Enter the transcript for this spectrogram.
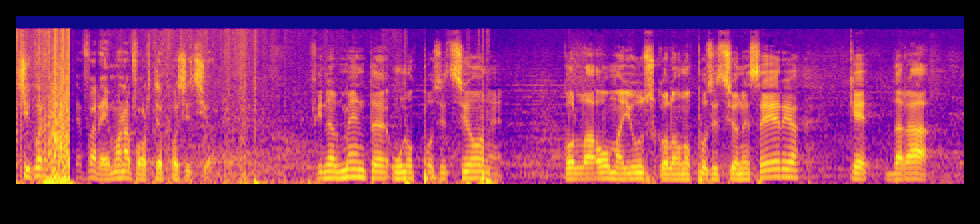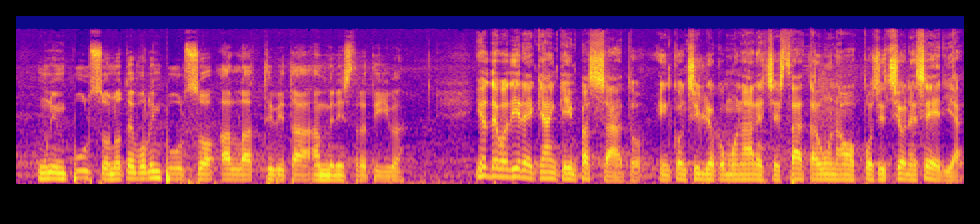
sicuramente faremo una forte opposizione finalmente un'opposizione con la O maiuscola, un'opposizione seria che darà un impulso, un notevole impulso all'attività amministrativa. Io devo dire che anche in passato in Consiglio Comunale c'è stata una opposizione seria,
